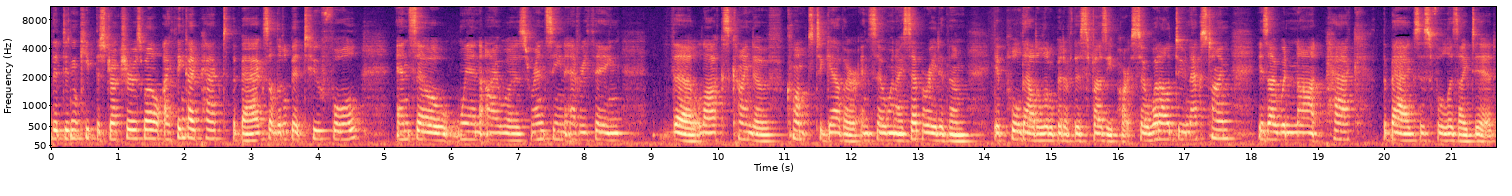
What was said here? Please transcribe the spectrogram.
that didn't keep the structure as well. I think I packed the bags a little bit too full. And so when I was rinsing everything, the locks kind of clumped together. And so when I separated them, it pulled out a little bit of this fuzzy part. So what I'll do next time is I would not pack the bags as full as I did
